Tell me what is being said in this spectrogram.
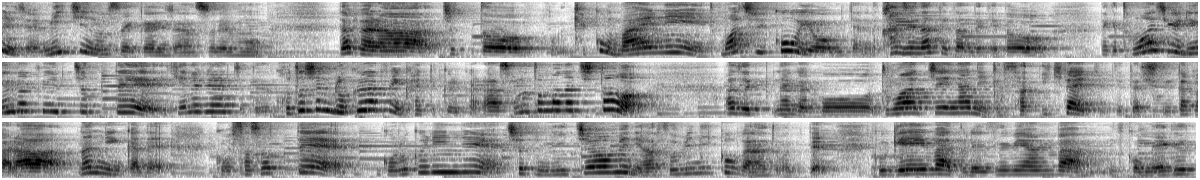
なるじゃん。未知の世界じゃんそれも。だからちょっと結構前に友達行こうよみたいな感じになってたんだけどなんか友達が留学行っちゃって行けなくなっちゃって今年の6月に帰ってくるからその友達とあとなんかこう友達何人かさ行きたいって言ってた人いたから何人かでこう誘って56人でちょっと2丁目に遊びに行こうかなと思ってこうゲイバーとレズビアンバーこう巡っ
